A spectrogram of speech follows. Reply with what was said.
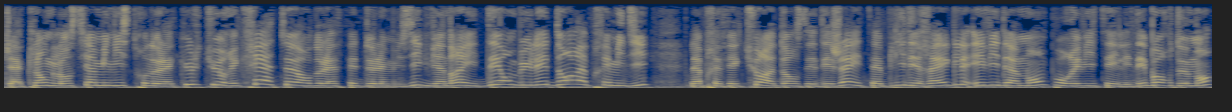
Jack Lang, l'ancien ministre de la Culture et créateur de la fête de la musique, viendra y déambuler dans l'après-midi. La préfecture a d'ores et déjà établi des règles, évidemment, pour éviter les débordements,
